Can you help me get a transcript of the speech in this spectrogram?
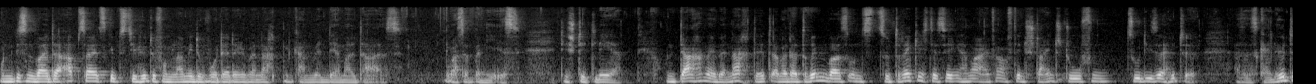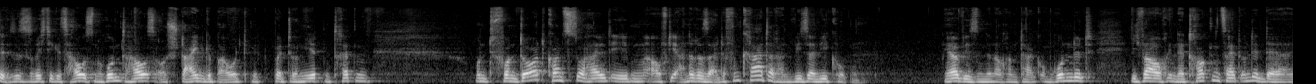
Und ein bisschen weiter abseits gibt es die Hütte vom Lamido, wo der dann übernachten kann, wenn der mal da ist. Was aber nie ist. Die steht leer. Und da haben wir übernachtet, aber da drin war es uns zu dreckig, deswegen haben wir einfach auf den Steinstufen zu dieser Hütte. Also es ist keine Hütte, es ist ein richtiges Haus, ein Rundhaus aus Stein gebaut mit betonierten Treppen. Und von dort konntest du halt eben auf die andere Seite vom Kraterrand vis-à-vis -vis gucken. Ja, wir sind dann auch am Tag umrundet. Ich war auch in der Trockenzeit und in der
